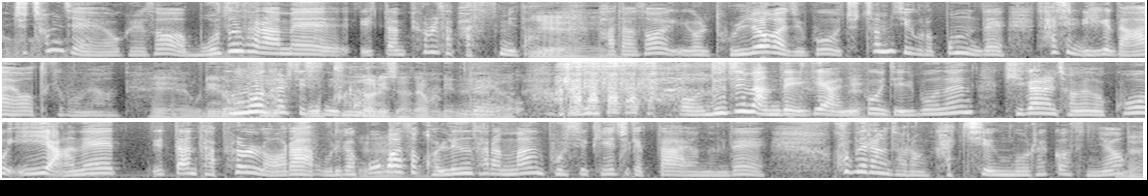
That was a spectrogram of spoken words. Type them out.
네, 추첨제예요. 그래서 모든 사람의 일단 표를 다 받습니다. 예. 받아서 이걸 돌려가지고 추첨식으로 뽑는데 사실 이게 나아요. 어떻게 보면. 예, 우리는 응원할 오픈, 수 있으니까. 오픈런이잖아요, 우리는. 네. 어, 어, 늦으면 안 돼. 이게 아니고 네. 이제 일본은 기간을 정해놓고 이 안에 일단 다 표를 넣어라. 우리가 예. 뽑아서 걸리는 사람만 볼 수 있게 해주겠다였는데 후배랑 저랑 같이 응모를 했거든요. 네.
